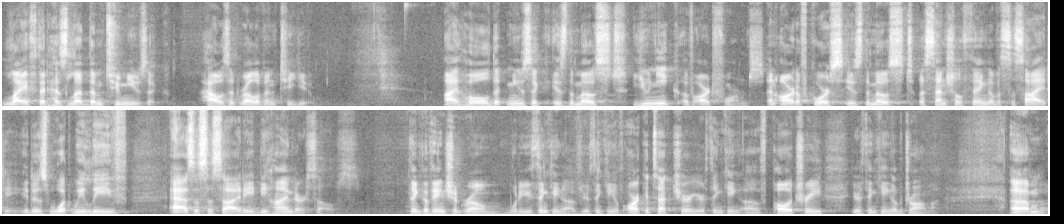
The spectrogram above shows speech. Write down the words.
life that has led them to music. How is it relevant to you? I hold that music is the most unique of art forms. And art, of course, is the most essential thing of a society. It is what we leave as a society behind ourselves. Think of ancient Rome. What are you thinking of? You're thinking of architecture, you're thinking of poetry, you're thinking of drama. Um,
